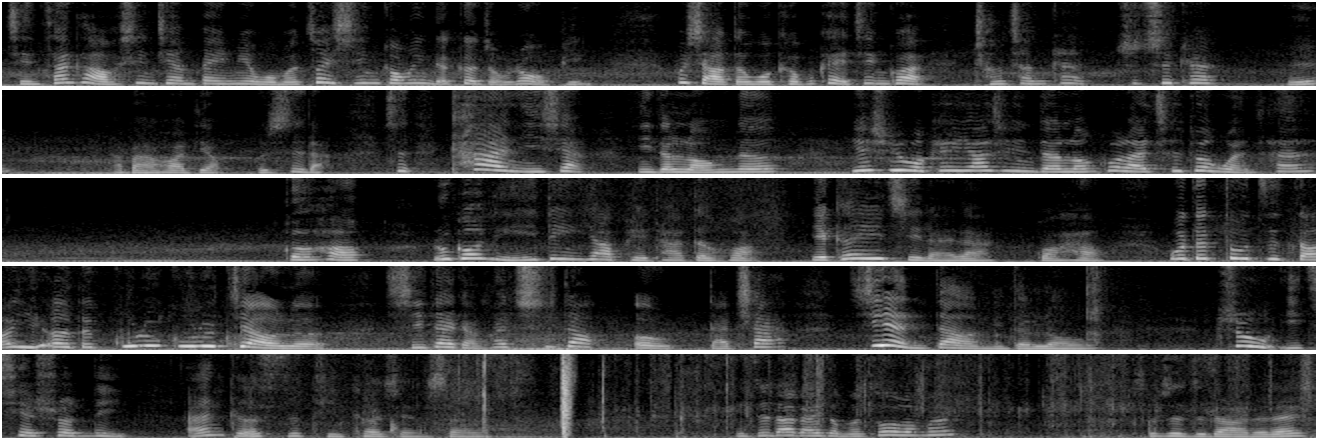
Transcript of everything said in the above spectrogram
请参考信件背面我们最新供应的各种肉品。不晓得我可不可以尽快尝尝看，吃吃看？嗯，要把它划掉？不是的，是看一下。你的龙呢？也许我可以邀请你的龙过来吃顿晚餐。括号，如果你一定要陪他的话，也可以一起来啦。括号，我的肚子早已饿得咕噜咕噜叫了，期待赶快吃到哦，打叉，见到你的龙。祝一切顺利，安格斯提克先生。你知道该怎么做了吗？是不是知道的嘞？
